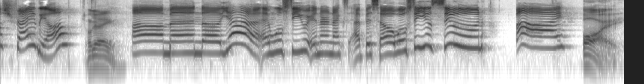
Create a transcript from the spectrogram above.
Australia. okay Um, and uh, yeah, and we'll see you in our next episode. We'll see you soon. Bye. bye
